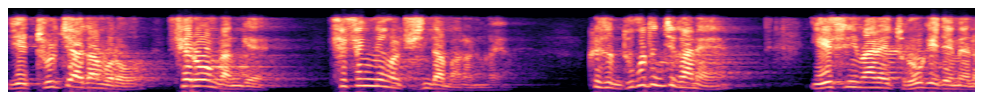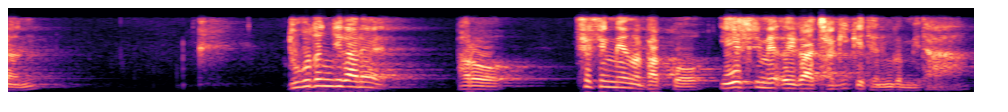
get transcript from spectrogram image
이제 둘째 아담으로 새로운 관계, 새 생명을 주신다 말하는 거예요. 그래서 누구든지 간에 예수님 안에 들어오게 되면은 누구든지 간에 바로 새 생명을 받고 예수님의 의가 자기게 되는 겁니다.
